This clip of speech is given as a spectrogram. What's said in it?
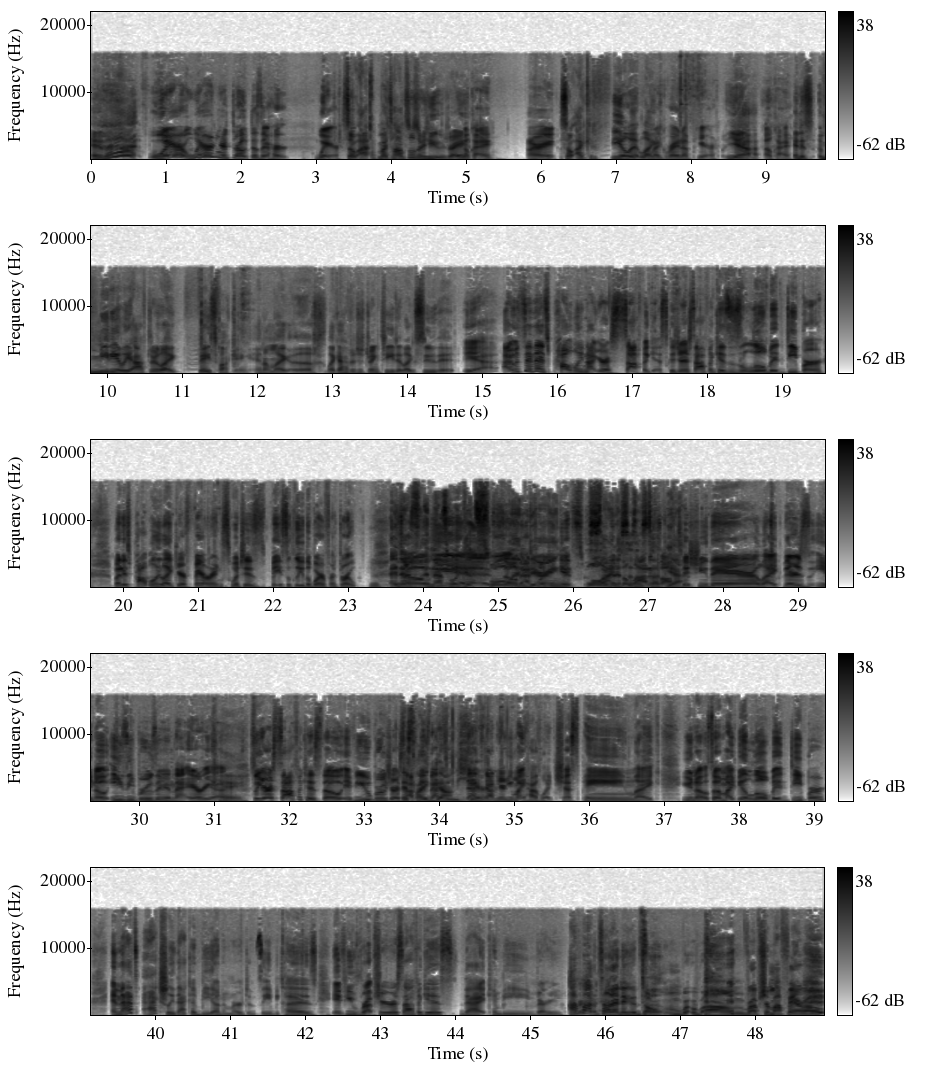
is that? Where where in your throat does it hurt? Where? So I, my tonsils are huge, right? Okay. All right. So I could feel it like, Like right up here. yeah. Okay. And it's immediately after like face fucking. And I'm like, ugh, like I have to just drink tea to like soothe it. Yeah, I would say that it's probably not your esophagus because your esophagus is a little bit deeper, but it's probably like your pharynx, which is basically the word for throat. And that's, and that's what gets yeah, swollen So that's what during can get swollen. There's a sinuses and lot of soft yeah. tissue there. Like there's you know easy bruising in that area. Okay. So your esophagus, though, if you bruise your esophagus, like that's, down that's here. down here. You might have like chest pain, like you know. So it might be a little bit deeper, and that's actually that could be an emergency because if you rupture your esophagus, that can be very. I'm very about to tell that nigga don't um, rupture my pharaoh,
